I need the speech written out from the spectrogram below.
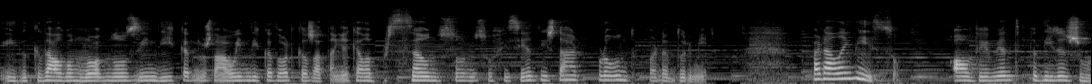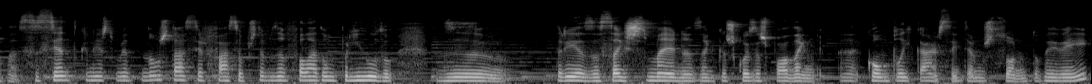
e de que de algum modo nos indica, nos dá o indicador de que ele já tem aquela pressão de sono suficiente e estar pronto para dormir. Para além disso, obviamente pedir ajuda. Se sente que neste momento não está a ser fácil, porque estamos a falar de um período de 3 a 6 semanas em que as coisas podem uh, complicar-se em termos de sono do bebê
